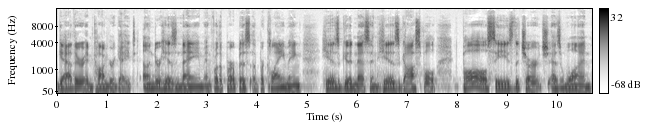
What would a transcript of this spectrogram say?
gather and congregate under His name and for the purpose of proclaiming his goodness and his gospel. Paul sees the church as one,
